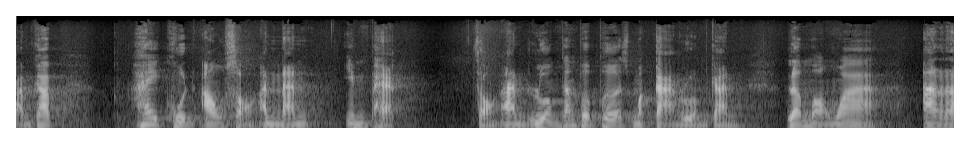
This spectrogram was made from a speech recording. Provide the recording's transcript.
3 ครับ ให้คุณเอา 2 อันนั้น Impact 2 อัน รวมทั้ง Purpose มากางรวมกัน แล้วมองว่าอะไร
